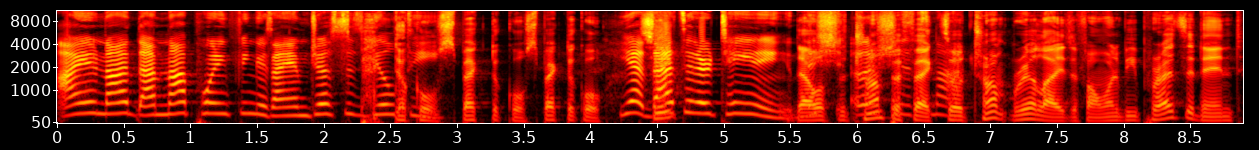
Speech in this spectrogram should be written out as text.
I am not, I'm not pointing fingers. I am just as guilty. spectacle, spectacle, spectacle. Yeah, See, that's entertaining. that This was the other Trump effect. So. Trump realized if I want to be president,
